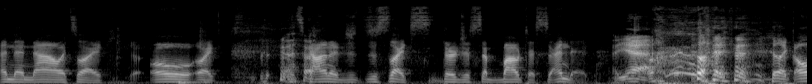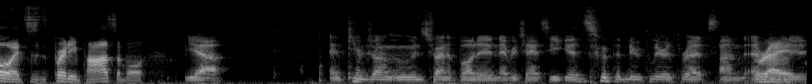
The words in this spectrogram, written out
and then now it's like oh like it's kind of just, just like they're just about to send it Yeah. like oh it's pretty possible yeah. And Kim Jong Un's trying to butt in every chance he gets with the nuclear threats on everybody.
